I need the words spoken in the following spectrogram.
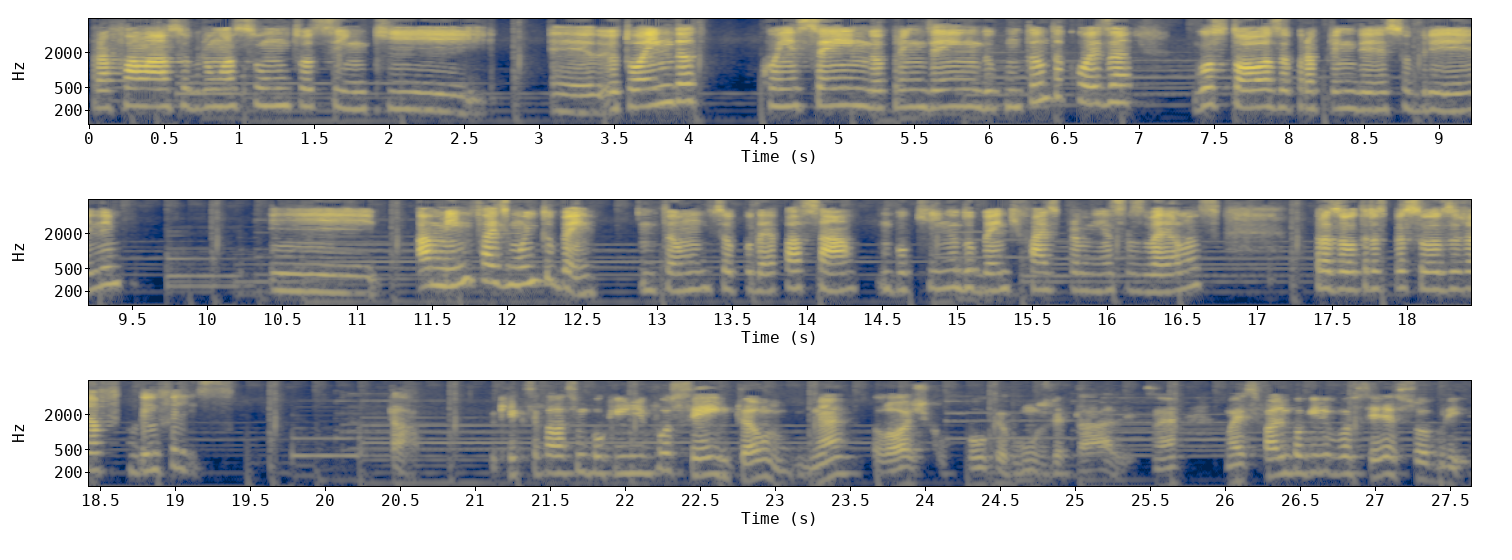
para falar sobre um assunto assim que é, eu tô ainda conhecendo, aprendendo, com tanta coisa gostosa para aprender sobre ele. E a mim faz muito bem. Então, se eu puder passar um pouquinho do bem que faz para mim essas velas, para as outras pessoas, eu já fico bem feliz. Tá. Eu queria que você falasse um pouquinho de você, então, né? Lógico, pouco alguns detalhes, né? Mas fale um pouquinho de você sobre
